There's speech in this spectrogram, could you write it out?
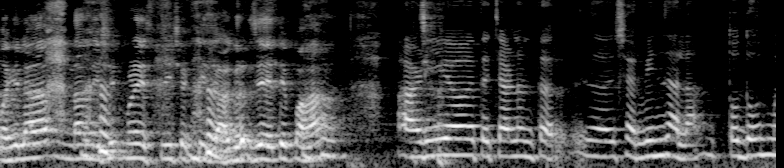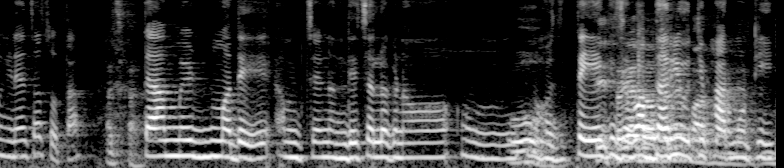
महिलांना निश्चितपणे स्त्री शक्ती जागर जे आहे ते पहा आणि त्याच्यानंतर शर्विन झाला. तो दोन महिन्याचाच होता. अच्छा. त्या मध्ये आमचे नंदीचं लग्न हो- ते एक जबाबदारी होती फार. मोठी.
